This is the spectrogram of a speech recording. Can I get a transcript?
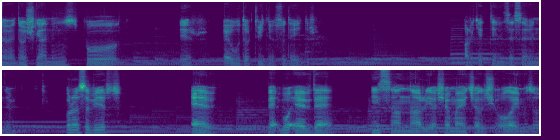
Evet, hoş geldiniz. Bu bir EU4 videosu değildir. Fark ettiğinize sevindim. Burası bir ev ve bu evde insanlar yaşamaya çalışıyor. Olayımız o.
